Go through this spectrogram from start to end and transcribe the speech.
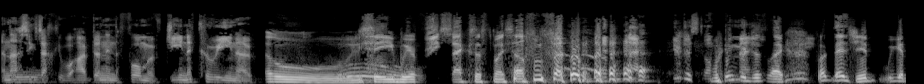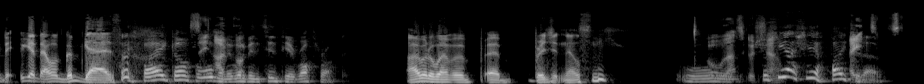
and that's Ooh. exactly what I've done in the form of Gina Carano. Oh, you see, we're very sexist, myself and Phil. You just got we were just like, fuck that shit. We get we get that one good guys. if I had gone for See, woman, I've it would have been Cynthia Rothrock. I would have went with uh, Brigitte Nielsen. Ooh. that's a good Was shout. she actually a fighter, Eight. though? It's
